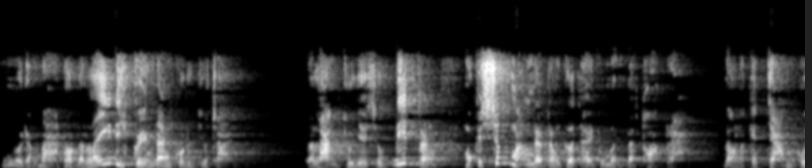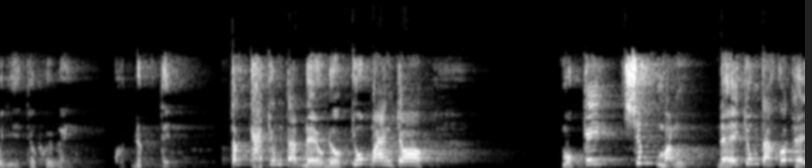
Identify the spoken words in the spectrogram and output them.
Người đàn bà đó đã lấy đi quyền năng của đức chúa trời. Đã làm chúa giêsu biết rằng một cái sức mạnh ở trong cơ thể của mình đã thoát ra. Đó là cái chạm của gì, thưa quý vị? Của đức tin. Tất cả chúng ta đều được chúa ban cho một cái sức mạnh để chúng ta có thể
